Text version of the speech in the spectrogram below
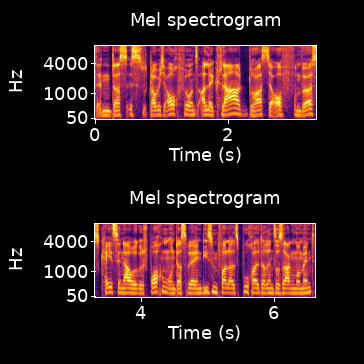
Denn das ist, glaube ich, auch für uns alle klar. Du hast ja oft vom Worst-Case-Szenario gesprochen und das wäre in diesem Fall als Buchhalterin zu sagen, Moment,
